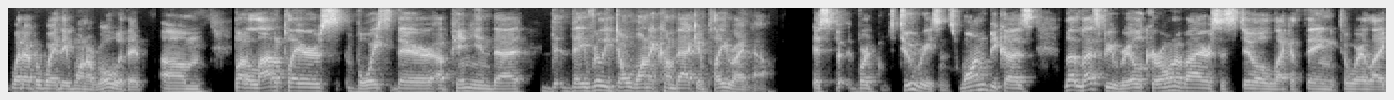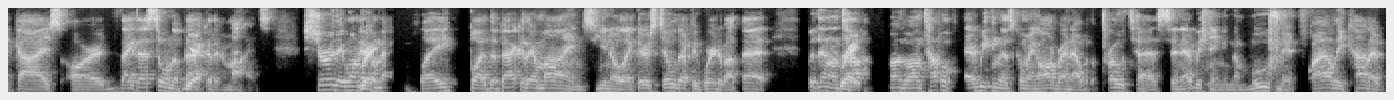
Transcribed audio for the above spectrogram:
whatever way they want to roll with it. Um, but a lot of players voice their opinion that th- they really don't want to come back and play right now. It's for two reasons. One, because let, let's be real, coronavirus is still like a thing to where like guys are like that's still in the back yeah. of their minds. Sure, they want to right. come back and play, but the back of their minds, you know, like they're still definitely worried about that. But then on right. top on, on top of everything that's going on right now with the protests and everything and the movement finally kind of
